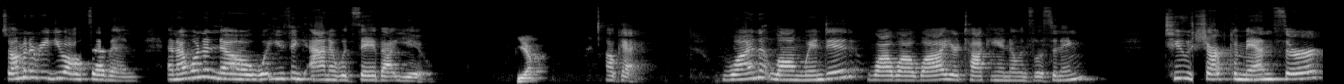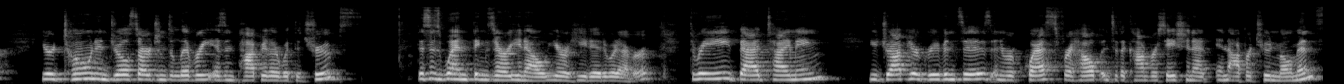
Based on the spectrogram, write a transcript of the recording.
So I'm going to read you all seven, and I want to know what you think Anna would say about you. Yep. Okay. One, long winded. Wah, wah, wah. You're talking and no one's listening. Two, sharp command, sir. Your tone and drill sergeant delivery isn't popular with the troops. This is when things are, you know, you're heated whatever. Three, bad timing. You drop your grievances and requests for help into the conversation at inopportune moments.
